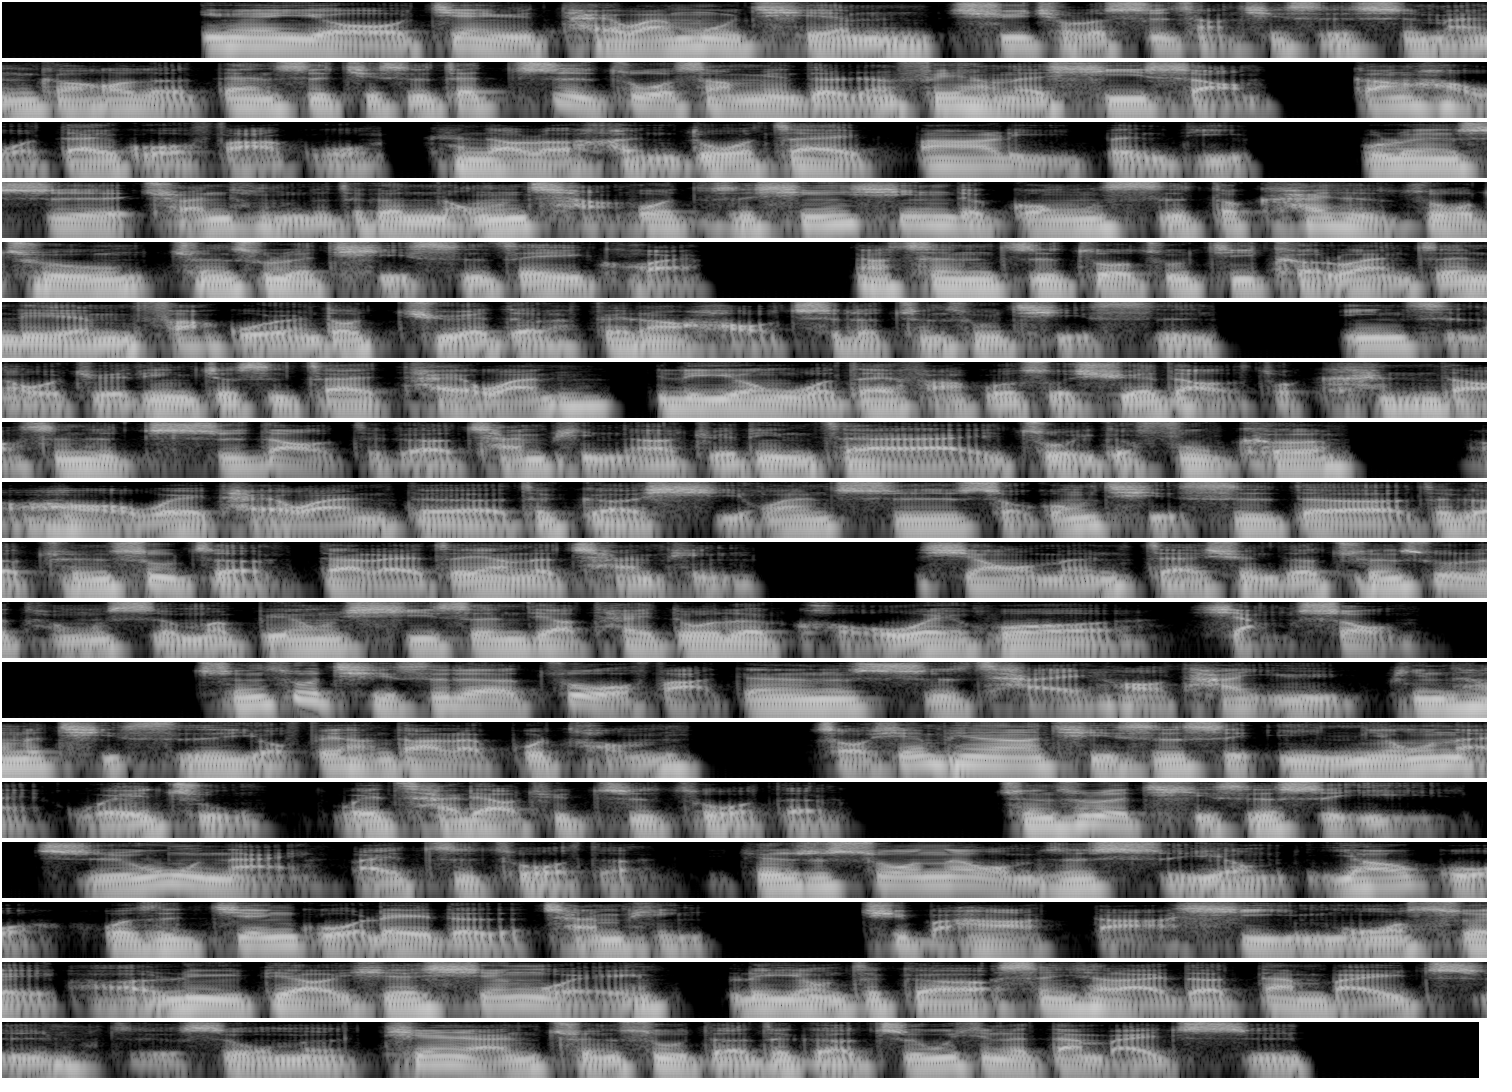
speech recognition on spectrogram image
因为有鉴于台湾目前需求的市场其实是蛮高的，但是其实在制作上面的人非常的稀少。刚好我待过法国，看到了很多在巴黎本地，不论是传统的这个农场，或者是新兴的公司，都开始做出纯素的起司这一块。那甚至做出饥渴乱真，连法国人都觉得非常好吃的纯素起司。因此呢，我决定就是在台湾利用我在法国所学到、所看到，甚至吃到这个产品呢，决定再来做一个复刻，然后为台湾的这个喜欢吃手工起司的这个纯素者带来这样的产品。希望我们在选择纯素的同时，我们不用牺牲掉太多的口味或享受。纯素起司的做法跟食材，哈，它与平常的起司有非常大的不同。首先，平常起司是以牛奶为主为材料去制作的，纯素的起司是以植物奶来制作的。也就是说呢，我们是使用腰果或者是坚果类的产品。去把它打细磨碎啊，滤掉一些纤维，利用这个剩下来的蛋白质，这是我们天然纯素的这个植物性的蛋白质，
